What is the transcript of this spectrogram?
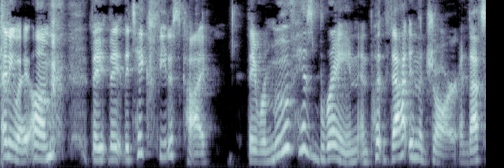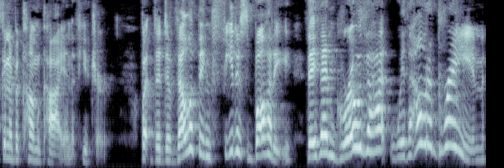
Anyway, um, they they they take fetus Kai. They remove his brain and put that in the jar, and that's going to become Kai in the future. But the developing fetus body, they then grow that without a brain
